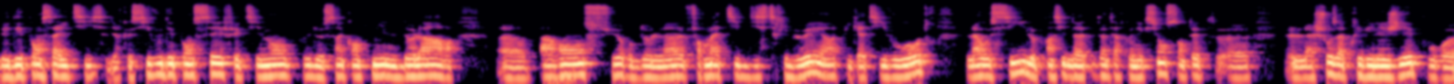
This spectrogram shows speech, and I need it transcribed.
les dépenses IT, c'est-à-dire que si vous dépensez effectivement plus de 50 000 dollars euh, par an sur de l'informatique distribuée, hein, applicative ou autre, là aussi, le principe d'interconnexion semble être la chose à privilégier pour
